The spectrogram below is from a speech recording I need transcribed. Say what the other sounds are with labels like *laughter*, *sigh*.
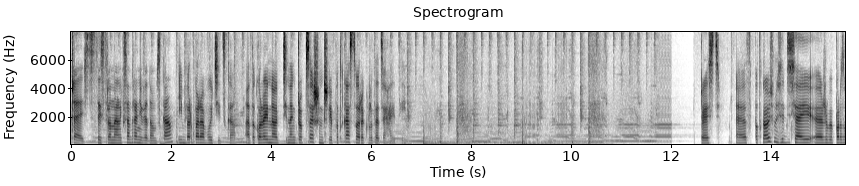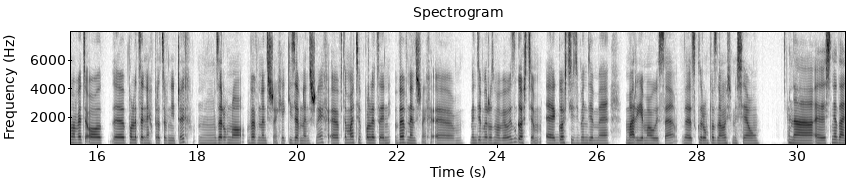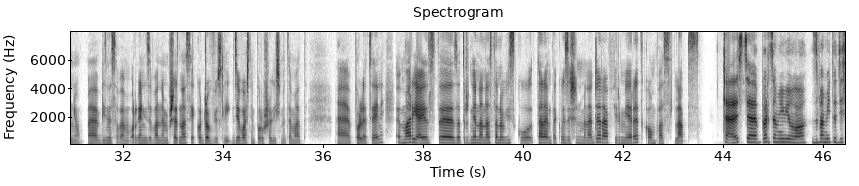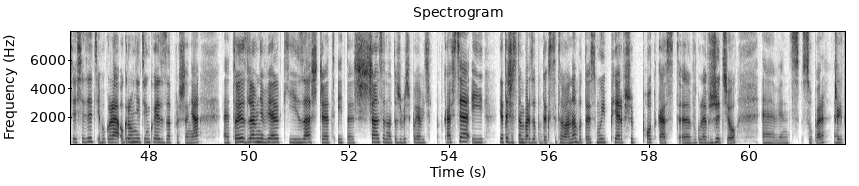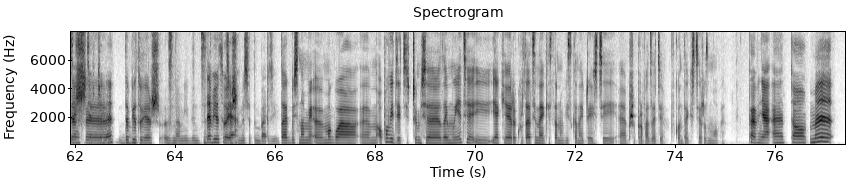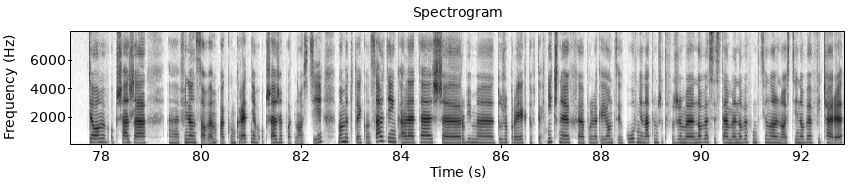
Cześć, z tej strony Aleksandra Niewiadomska i Barbara Wójcicka, a to kolejny odcinek Job Session, czyli podcastu o rekrutacjach IT. Cześć. E, spotkałyśmy się dzisiaj, e, żeby porozmawiać o e, poleceniach pracowniczych, mm, zarówno wewnętrznych, jak i zewnętrznych. W temacie poleceń wewnętrznych będziemy rozmawiały z gościem. Gościć będziemy Marię Małysę, z którą poznałyśmy się na śniadaniu biznesowym organizowanym przez nas jako Jobviously, gdzie właśnie poruszaliśmy temat E, poleceń. Maria jest e, zatrudniona na stanowisku Talent Acquisition Managera w firmie Red Compass Labs. Cześć, e, bardzo mi miło z Wami tu dzisiaj siedzieć i w ogóle ogromnie dziękuję za zaproszenie. To jest dla mnie wielki zaszczyt i też szansa na to, żeby się pojawić w podcaście i ja też jestem bardzo podekscytowana, bo to jest mój pierwszy podcast e, w ogóle w życiu, e, więc super. Czyli Dzięki też dziewczyny. debiutujesz z nami, więc Debiutuję. cieszymy się tym bardziej. To jakbyś nam e, mogła opowiedzieć, czym się zajmujecie i jakie rekrutacje, na jakie stanowiska najczęściej przeprowadzacie w kontekście rozmowy? Pewnie. To my działamy w obszarze E, finansowym, a konkretnie w obszarze płatności. Mamy tutaj consulting, ale też e, robimy dużo projektów technicznych e, polegających głównie na tym, że tworzymy nowe systemy, nowe funkcjonalności, nowe feature'y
